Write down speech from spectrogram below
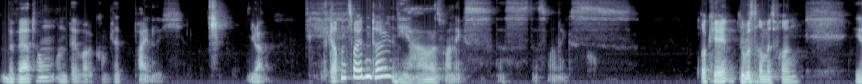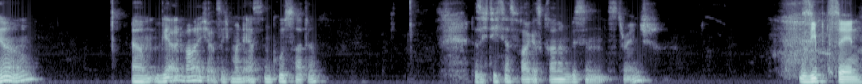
Bewertungen und der war komplett peinlich. Ja. Es gab einen zweiten Teil? Ja, das war nix. Das, das war nix. Okay, du bist dran mit Fragen. Ja. Ähm, wie alt war ich, als ich meinen ersten Kuss hatte? Dass ich dich das frage, ist gerade ein bisschen strange. 17.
